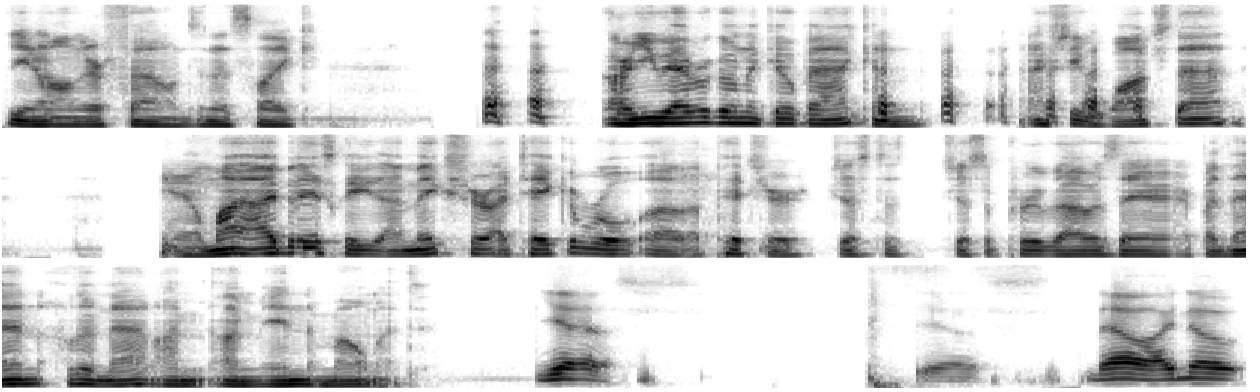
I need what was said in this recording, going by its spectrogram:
you know, on their phones, and it's like, are you ever going to go back and actually watch that? You know, my I basically I make sure I take a roll uh, a picture just to just to prove I was there, but then other than that, I'm I'm in the moment. Yes. Yes. No, I know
